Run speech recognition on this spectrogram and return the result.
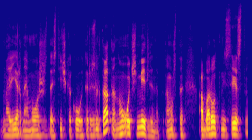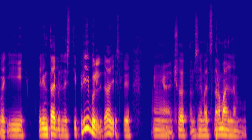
наверное, можешь достичь какого-то результата, но очень медленно, потому что оборотные средства и рентабельность и прибыль, да, если человек там занимается нормальным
